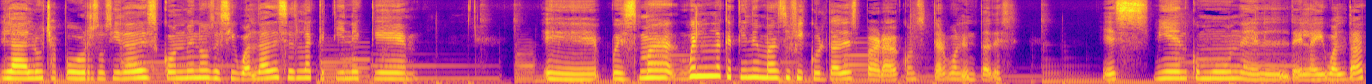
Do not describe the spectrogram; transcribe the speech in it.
La lucha por sociedades con menos desigualdades es la que tiene que, eh, pues, más, bueno, la que tiene más dificultades para concitar voluntades. Es bien común el de la igualdad,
